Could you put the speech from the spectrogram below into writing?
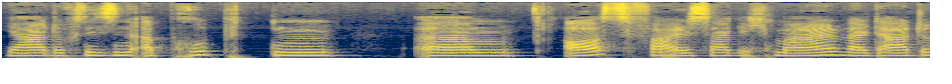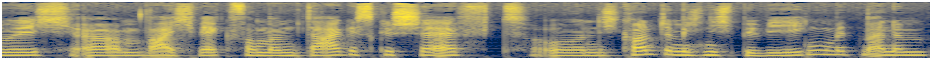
ja, durch diesen abrupten ähm, Ausfall, sage ich mal, weil dadurch ähm, war ich weg von meinem Tagesgeschäft und ich konnte mich nicht bewegen mit meinem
